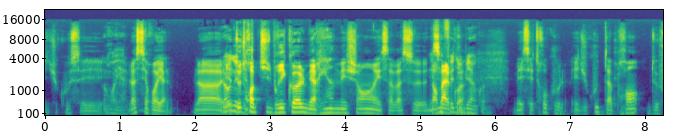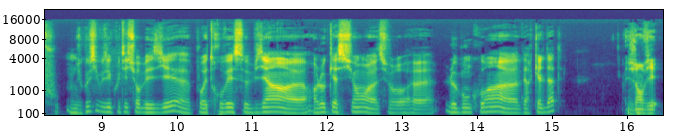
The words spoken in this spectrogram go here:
Et du coup, c'est. Royal. Là, c'est royal. Là, il y a deux, bien. trois petites bricoles, mais rien de méchant et ça va se. Et Normal, ça fait quoi. du bien, quoi. Mais c'est trop cool. Et du coup, t'apprends de fou. Du coup, si vous écoutez sur Béziers, euh, vous pourrez trouver ce bien euh, en location euh, sur euh, Le Bon Coin vers quelle date? Janvier.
